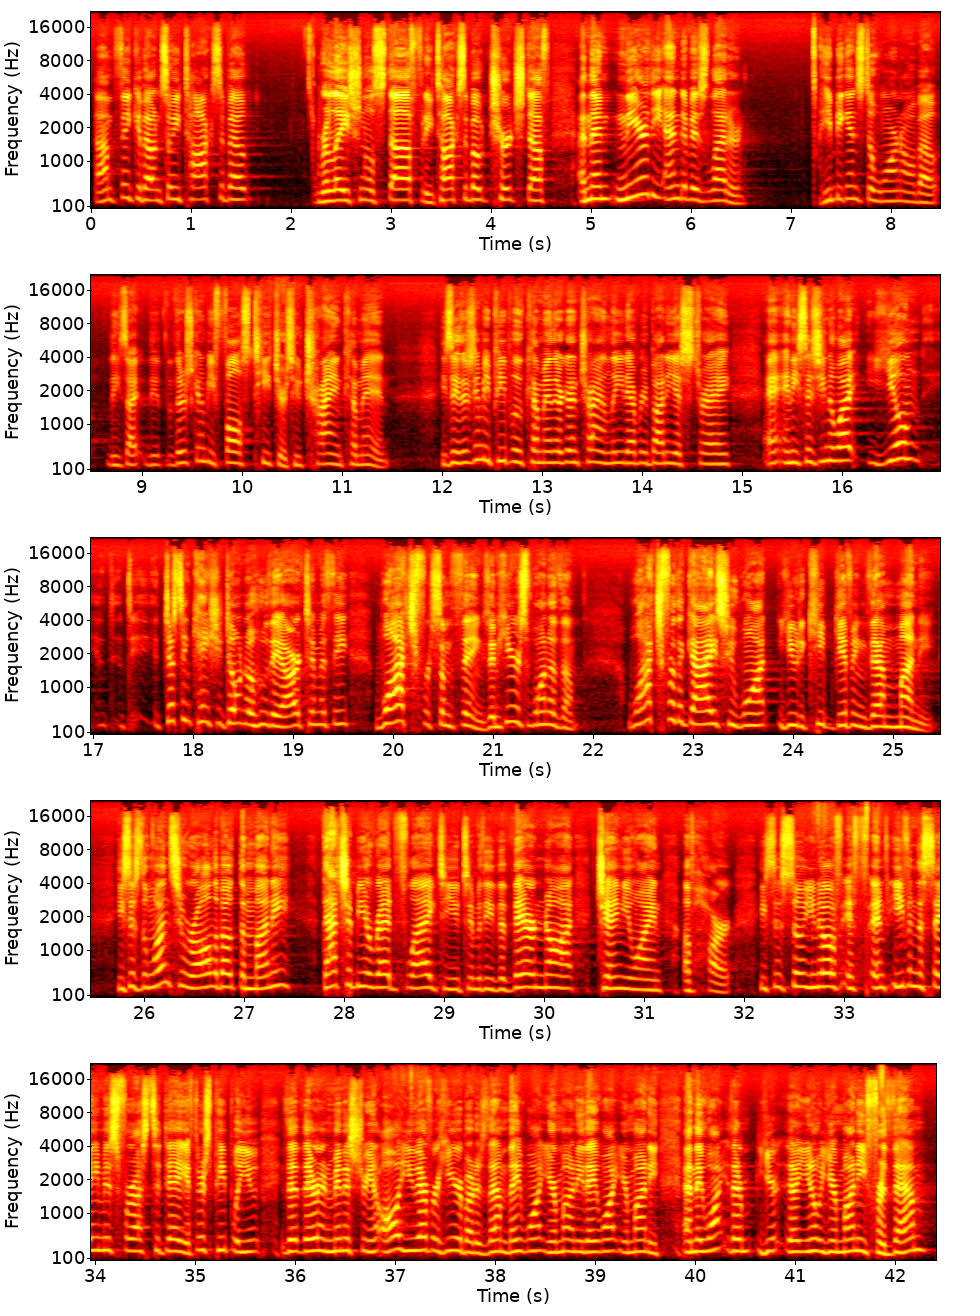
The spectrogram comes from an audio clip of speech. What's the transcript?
um, think about. And so he talks about relational stuff and he talks about church stuff. And then near the end of his letter, he begins to warn them about these. There's going to be false teachers who try and come in. He says there's going to be people who come in, they're going to try and lead everybody astray. And he says, you know what? You'll just in case you don't know who they are, Timothy, watch for some things. And here's one of them. Watch for the guys who want you to keep giving them money. He says the ones who are all about the money, that should be a red flag to you, Timothy, that they're not genuine of heart. He says, so you know, if, if and even the same is for us today. If there's people you that they're in ministry and all you ever hear about is them, they want your money, they want your money, and they want their your, uh, you know your money for them.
